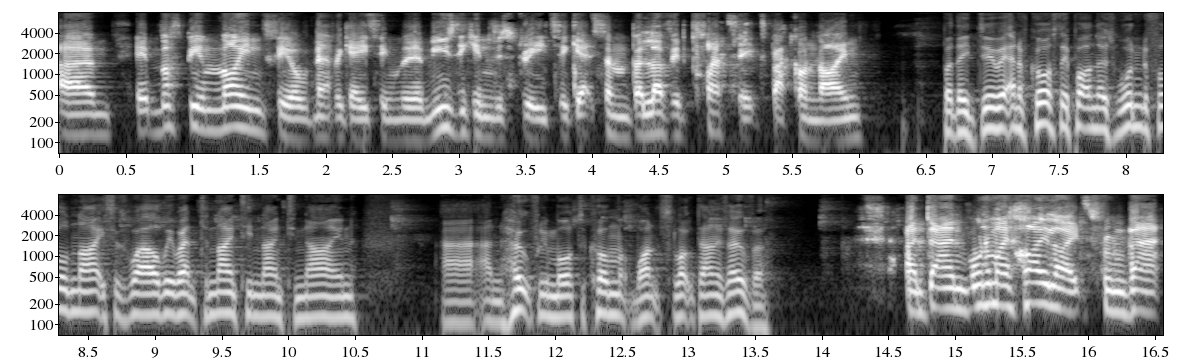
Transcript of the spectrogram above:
Um, it must be a minefield navigating the music industry to get some beloved classics back online. But they do it. And of course, they put on those wonderful nights as well. We went to 1999 uh, and hopefully more to come once lockdown is over. And Dan, one of my highlights from that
